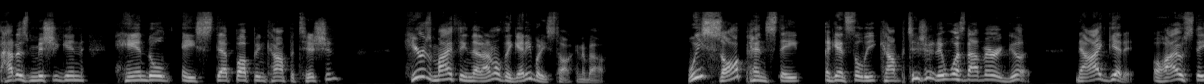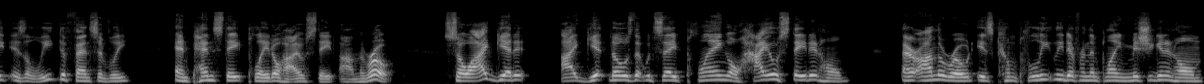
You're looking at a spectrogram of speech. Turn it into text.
how does Michigan handle a step up in competition? Here's my thing that I don't think anybody's talking about. We saw Penn State against elite competition. It was not very good. Now, I get it. Ohio State is elite defensively, and Penn State played Ohio State on the road. So I get it. I get those that would say playing Ohio State at home or on the road is completely different than playing Michigan at home,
